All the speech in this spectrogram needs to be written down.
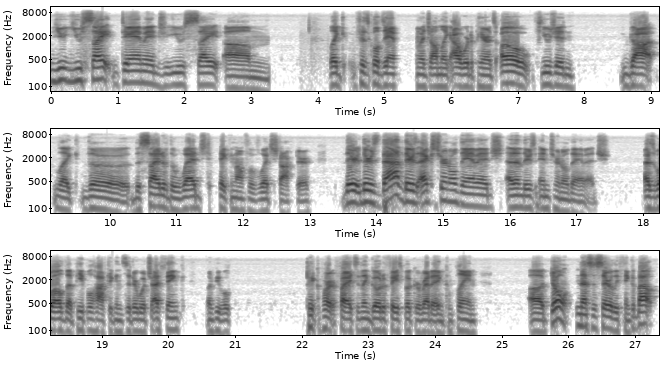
you you cite damage, you cite um, like physical damage on like outward appearance. Oh, Fusion got like the the side of the wedge taken off of Witch Doctor. There, there's that. There's external damage, and then there's internal damage as well that people have to consider. Which I think when people pick apart fights and then go to Facebook or Reddit and complain, uh, don't necessarily think about.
